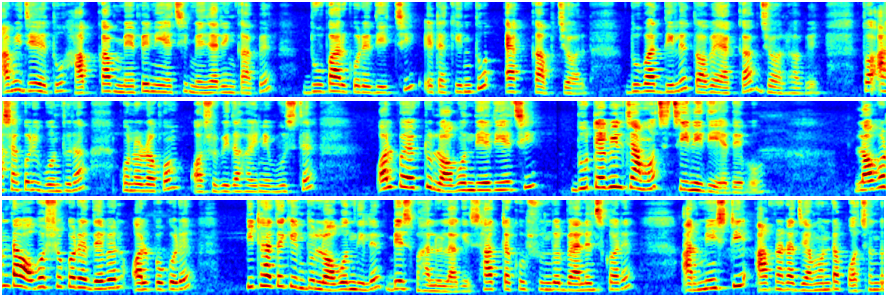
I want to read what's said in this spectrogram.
আমি যেহেতু হাফ কাপ মেপে নিয়েছি মেজারিং কাপে, দুবার করে দিচ্ছি, এটা কিন্তু এক কাপ জল। দুবার দিলে তবে এক কাপ জল হবে। তো আশা করি বন্ধুরা, কোনো রকম অসুবিধা হয়নি বুঝতে। অল্প একটু লবণ দিয়ে দিয়েছি, দু টেবিল চামচ চিনি দিয়ে দেব। লবণটা অবশ্য করে দেবেন অল্প করে। পিঠাতে কিন্তু লবণ দিলে বেশ ভালো লাগে, স্বাদটা খুব সুন্দর ব্যালেন্স করে। আর মিষ্টি আপনারা যেমনটা পছন্দ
